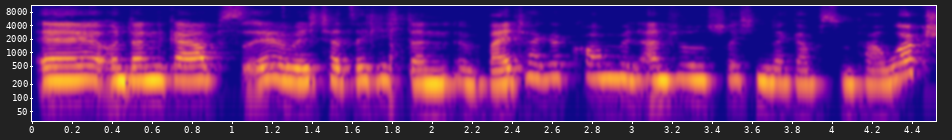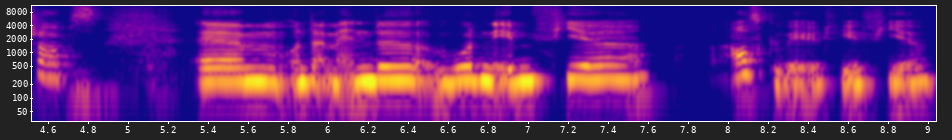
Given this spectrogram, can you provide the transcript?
äh, und dann gab's, äh, bin ich tatsächlich dann weitergekommen, in Anführungsstrichen. Da gab es ein paar Workshops. Ähm, und am Ende wurden eben vier ausgewählt, wir vier.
